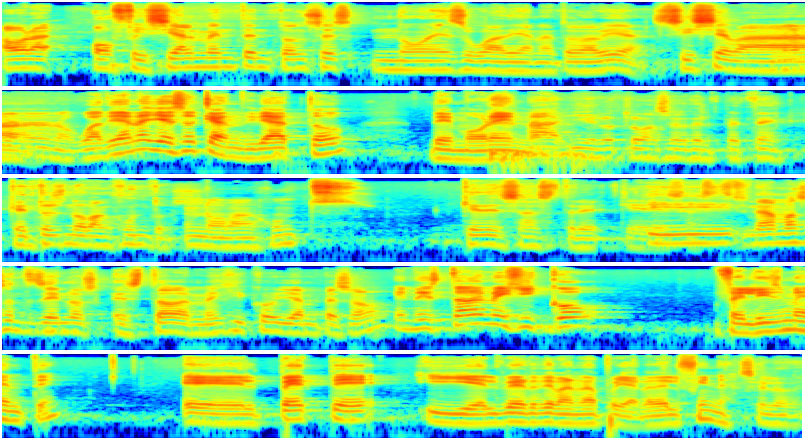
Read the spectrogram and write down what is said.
Ahora, oficialmente entonces no es Guadiana todavía. Sí se va. No, no, no, no. Guadiana ya es el candidato de Morena. Ah, y el otro va a ser del PT. Que entonces no van juntos. No van juntos. Qué desastre. Qué y desastre. nada más antes de irnos, Estado de México ya empezó. En Estado de México, felizmente, el PT y el Verde van a apoyar a Delfina. Sí lo vi.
